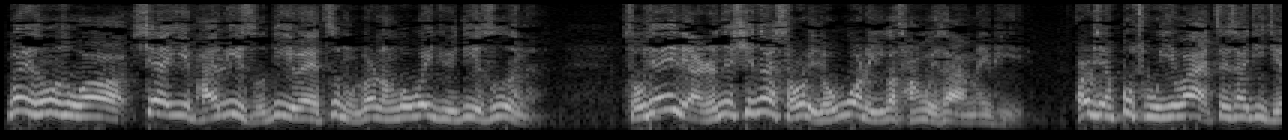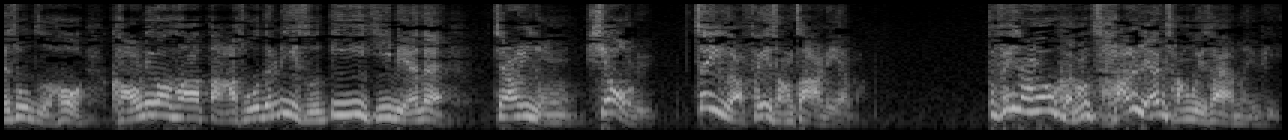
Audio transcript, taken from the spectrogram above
为什么说现役排历史地位，字母哥能够位居第四呢？首先一点，人家现在手里就握着一个常规赛 MVP，而且不出意外，这赛季结束之后，考虑到他打出的历史第一级别的这样一种效率，这个非常炸裂嘛。他非常有可能蝉联常规赛 MVP。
